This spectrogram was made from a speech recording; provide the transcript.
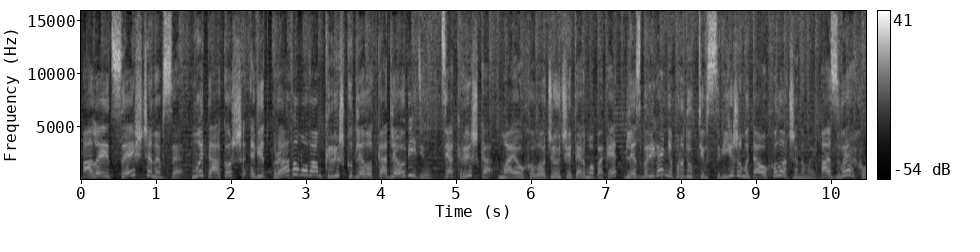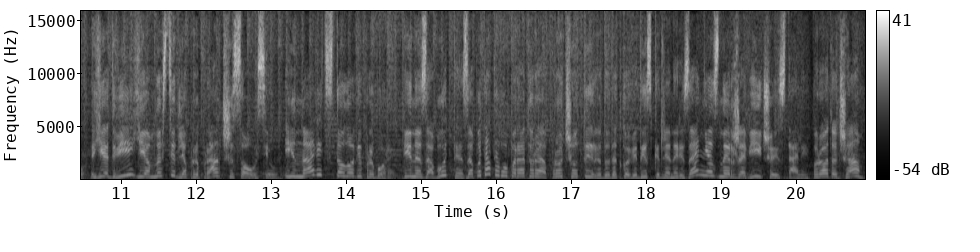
Але і це ще не все. Ми також відправимо вам кришку для лотка для обідів. Ця кришка має охолоджуючий термопакет для зберігання продуктів свіжими та охолодженими. А зверху є дві ємності для приправ чи соусів, і навіть столові прибори. І не забудьте запитати в оператора про чотири додаткові диски для нарізання з нержавіючої сталі. Роточамп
